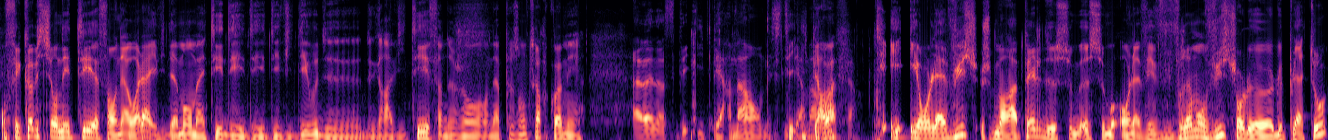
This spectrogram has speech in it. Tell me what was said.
on fait comme si on était. Enfin, on a, voilà, évidemment, maté des, des, des vidéos de, de gravité, enfin, de gens en apesanteur, quoi. Mais. Ah ouais, non, c'était hyper marrant. Mais c'était hyper, marrant à marrant. faire. Et, et on l'a vu, je me rappelle de ce, ce- on l'avait vu, vraiment vu sur le, le plateau.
